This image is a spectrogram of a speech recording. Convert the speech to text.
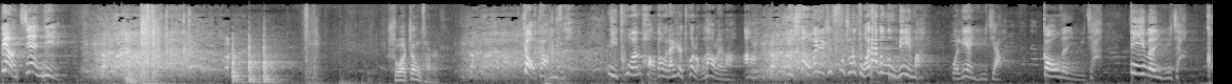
不想见你！说正词儿。你拖完跑道来这儿拖楼道来了啊？你知道我为了这付出了多大的努力吗？我练瑜伽，高温瑜伽、低温瑜伽、空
